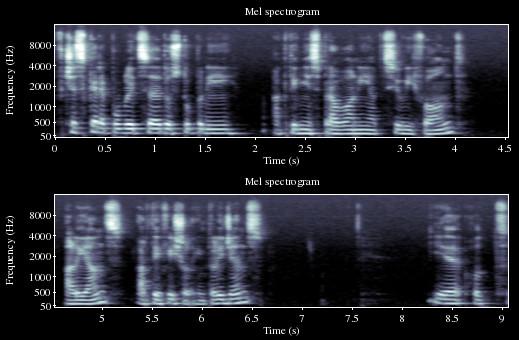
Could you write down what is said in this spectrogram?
V České republice dostupný aktivně spravovaný akciový fond Allianz Artificial Intelligence je od,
